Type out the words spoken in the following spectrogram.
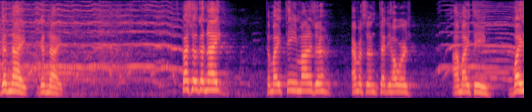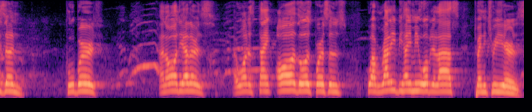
good night, good night. Special good night to my team manager, Emerson Teddy Howard, and my team, Bison, Cool Bird, and all the others. I want to thank all those persons who have rallied behind me over the last 23 years.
